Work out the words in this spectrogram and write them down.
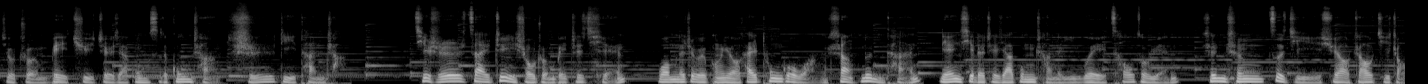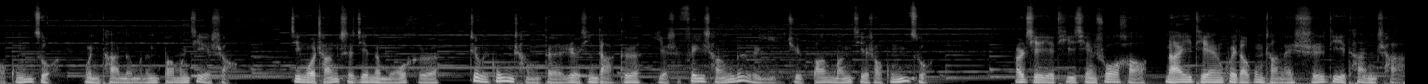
就准备去这家公司的工厂实地探查。其实，在这手准备之前，我们的这位朋友还通过网上论坛联系了这家工厂的一位操作员，声称自己需要着急找工作，问他能不能帮忙介绍。经过长时间的磨合，这位工厂的热心大哥也是非常乐意去帮忙介绍工作，而且也提前说好哪一天会到工厂来实地探查，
